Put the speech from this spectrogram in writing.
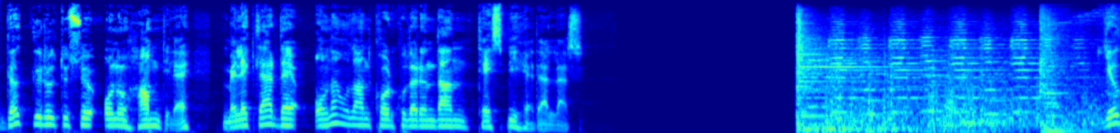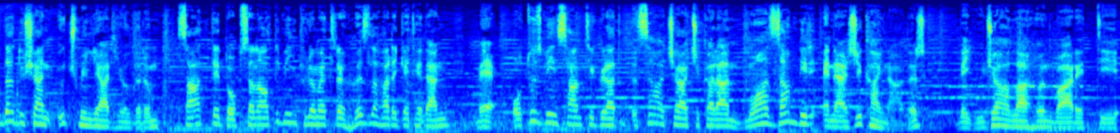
Gök gürültüsü onu hamd ile, melekler de ona olan korkularından tesbih ederler. Yılda düşen 3 milyar yıldırım, saatte 96 bin kilometre hızla hareket eden ve 30 bin santigrat ısı açığa çıkaran muazzam bir enerji kaynağıdır ve Yüce Allah'ın var ettiği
